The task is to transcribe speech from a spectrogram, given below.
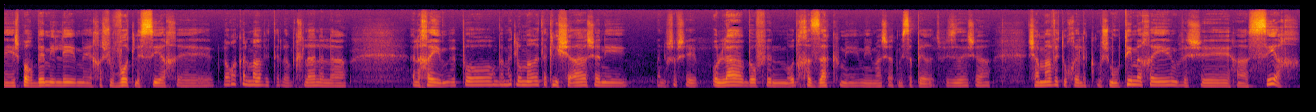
יש פה הרבה מילים אה, חשובות לשיח, אה, לא רק על מוות, אלא בכלל על, ה, על החיים. ופה באמת לומר את הקלישאה שאני אני חושב שעולה באופן מאוד חזק ממה שאת מספרת, וזה שה, שהמוות הוא חלק משמעותי מהחיים, ושהשיח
